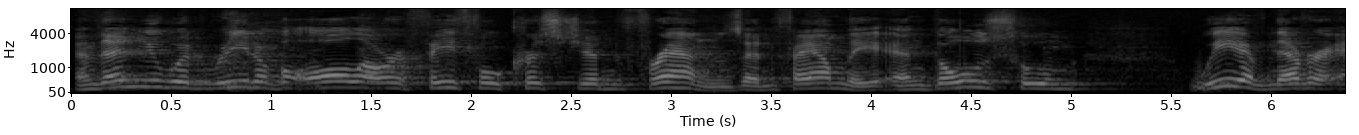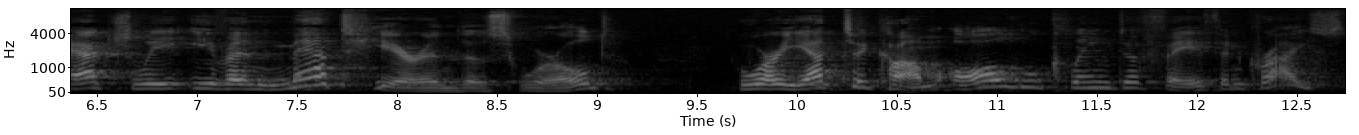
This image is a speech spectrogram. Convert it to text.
And then you would read of all our faithful Christian friends and family and those whom we have never actually even met here in this world, who are yet to come, all who cling to faith in Christ.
